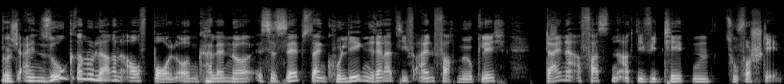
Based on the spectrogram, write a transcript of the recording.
Durch einen so granularen Aufbau in eurem Kalender ist es selbst deinen Kollegen relativ einfach möglich, deine erfassten Aktivitäten zu verstehen.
